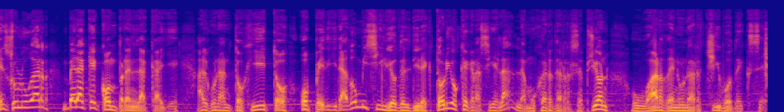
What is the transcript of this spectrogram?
En su lugar, verá qué compra en la calle, algún antojito o pedirá domicilio del directorio que Graciela, la mujer de recepción, guarda en un archivo de Excel.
